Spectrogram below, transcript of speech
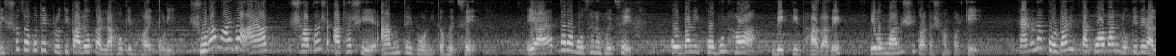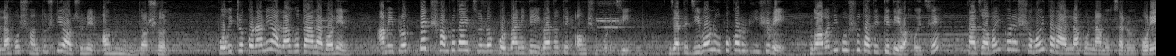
বিশ্বজগতের প্রতিপালক আল্লাহকে ভয় করি। সুরা মায়দা আয়াত সাতাশ আঠাশে এমনটাই বর্ণিত হয়েছে। এই আয়াত দ্বারা বোঝানো হয়েছে, কোরবানি কবুল হওয়া ব্যক্তির ভাব আবেগ এবং মানসিকতা সম্পর্কে। কেননা, কোরবানির তাকওয়াবান লোকেদের আল্লাহ সন্তুষ্টি অর্জনের অনন্য নিদর্শন। পবিত্র কোরআনে আল্লাহ তাআলা বলেন, আমি প্রত্যেক সম্প্রদায়ের জন্য কোরবানিকে ইবাদতের অংশ করেছি, যাতে জীবন উপকরণ হিসেবে গবাদি পশু তাদেরকে দেওয়া হয়েছে। তা জবাই করার সময় তারা আল্লাহর নাম উচ্চারণ করে,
